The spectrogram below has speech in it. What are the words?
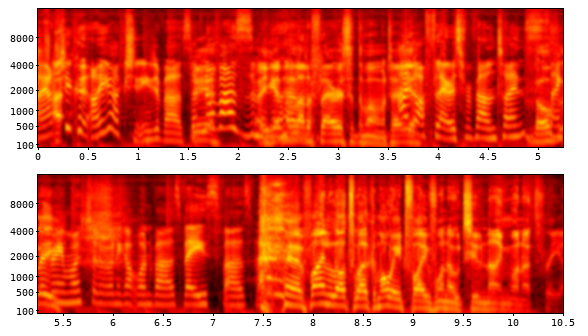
I uh, actually could. I actually need a vase. I've no vases in Are my you new getting a home. lot of flowers at the moment? Are I you? got flowers for Valentine's. Thank Lovely. you very much. And I've only got one vase. Vase, vase, vase. Final thoughts. Welcome. 085 102 9103.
